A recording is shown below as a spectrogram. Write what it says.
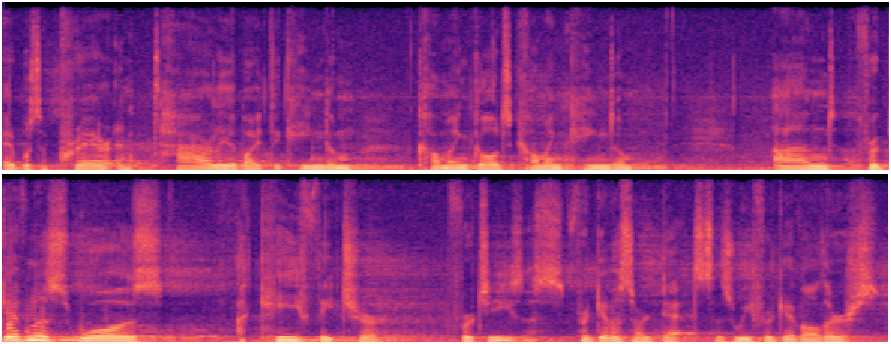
it was a prayer entirely about the kingdom coming, God's coming kingdom. And forgiveness was a key feature for Jesus. Forgive us our debts as we forgive others,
